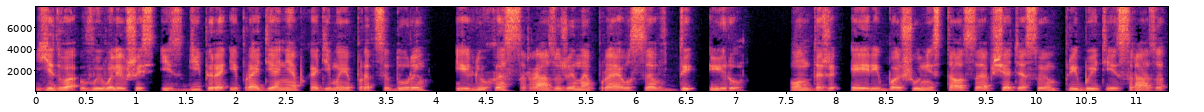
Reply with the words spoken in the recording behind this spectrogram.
Едва вывалившись из гипера и пройдя необходимые процедуры, Илюха сразу же направился в Дыиру. Он даже Эйри Башу не стал сообщать о своем прибытии сразу.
